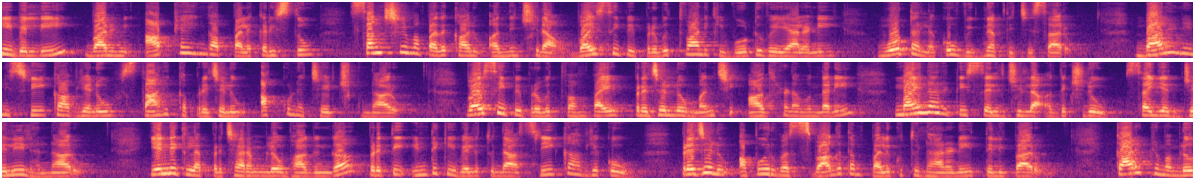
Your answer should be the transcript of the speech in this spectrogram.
ఇంటింటికి వెళ్ళి వారిని ఆప్యాయంగా పలకరిస్తూ సంక్షేమ పథకాలు అందించిన వైసీపీ ప్రభుత్వానికి ఓటు వేయాలని ఓటర్లకు విజ్ఞప్తి చేశారు. బాలినేని శ్రీకావ్యను స్థానిక ప్రజలు అక్కున చేర్చుకున్నారు. వైసీపీ ప్రభుత్వంపై ప్రజల్లో మంచి ఆదరణ ఉందని మైనారిటీ సెల్ జిల్లా అధ్యక్షుడు సయ్యద్ జలీల్ అన్నారు. ఎన్నికల ప్రచారంలో భాగంగా ప్రతి ఇంటికి వెళుతున్న శ్రీకావ్యకు ప్రజలు అపూర్వ స్వాగతం పలుకుతున్నారని తెలిపారు. కార్యక్రమంలో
